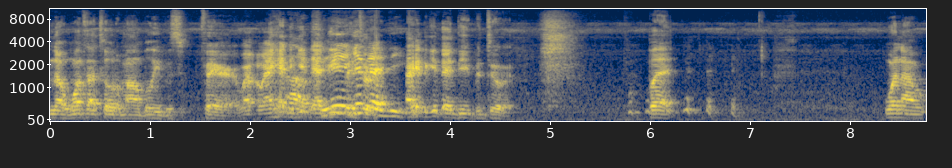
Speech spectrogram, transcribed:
no. Once I told him I don't believe it's fair. I, I had to Oh, get that deep into get it. that deep. I had to get that deep into it. But when I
